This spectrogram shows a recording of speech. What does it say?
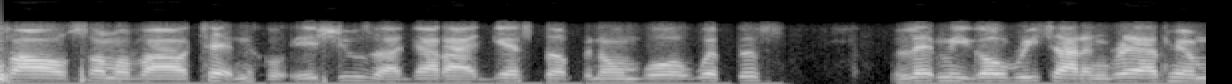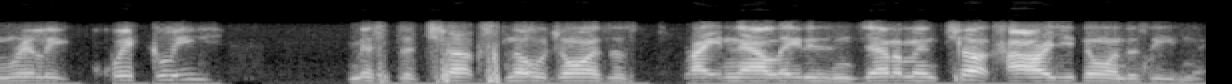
solve some of our technical issues. I got our guest up and on board with us. Let me go reach out and grab him really quickly. Mr. Chuck Snow joins us right now, ladies and gentlemen. Chuck, how are you doing this evening?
